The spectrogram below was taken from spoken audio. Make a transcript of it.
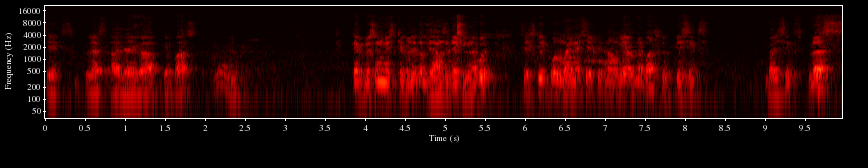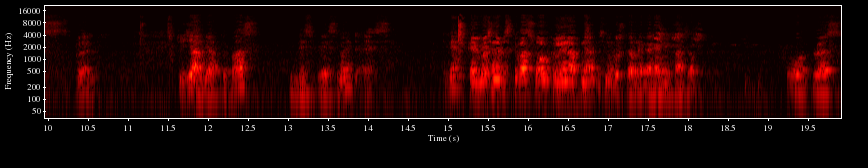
six plus आ जाएगा आपके पास कैलकुलेशन मिस्टेक हो जाए तो ध्यान से देख लेना कोई। सिक्सटी फोर माइनस एट कितना हो गया अपने पास? Fifty six by six plus twelve ठीक है, आ गया आपके पास डिस्प्लेसमेंट एस ठीक है कैलकुलेशन अब इसके बाद सॉल्व कर लेना अपने आप, इसमें कुछ करने का है नहीं खास four plus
